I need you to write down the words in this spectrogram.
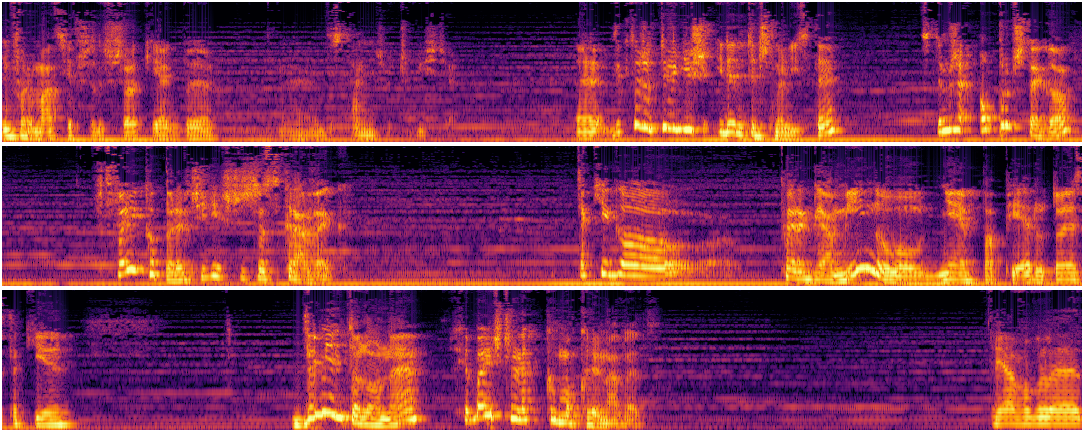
informację wszel- wszelkie jakby e, dostaniesz oczywiście. E, Wiktorze, ty widzisz identyczne listy, z tym, że oprócz tego w twojej kopercie jest jeszcze skrawek takiego pergaminu, nie papieru, to jest takie wymiętolone, chyba jeszcze lekko mokry nawet. Ja w ogóle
